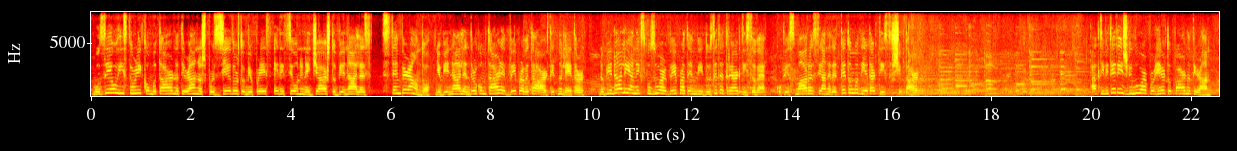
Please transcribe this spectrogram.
Muzeu Historik Kombëtar në Tiranë është përzgjedhur të mirëpresë edicionin e 6 të Bienales Stemperando, një bienale ndërkombëtare e veprave të artit në letër. Në bienale janë ekspozuar veprat e mbi 43 artistëve, ku pjesëmarrës janë edhe 18 artistë shqiptarë. Aktiviteti i zhvilluar për herë të parë në Tiranë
